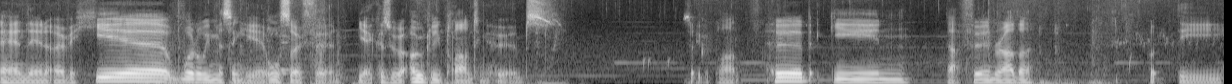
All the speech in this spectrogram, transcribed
And then over here, what are we missing here? Also fern. Yeah, because we were only planting herbs. So we can plant herb again. Uh, fern, rather. Put the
